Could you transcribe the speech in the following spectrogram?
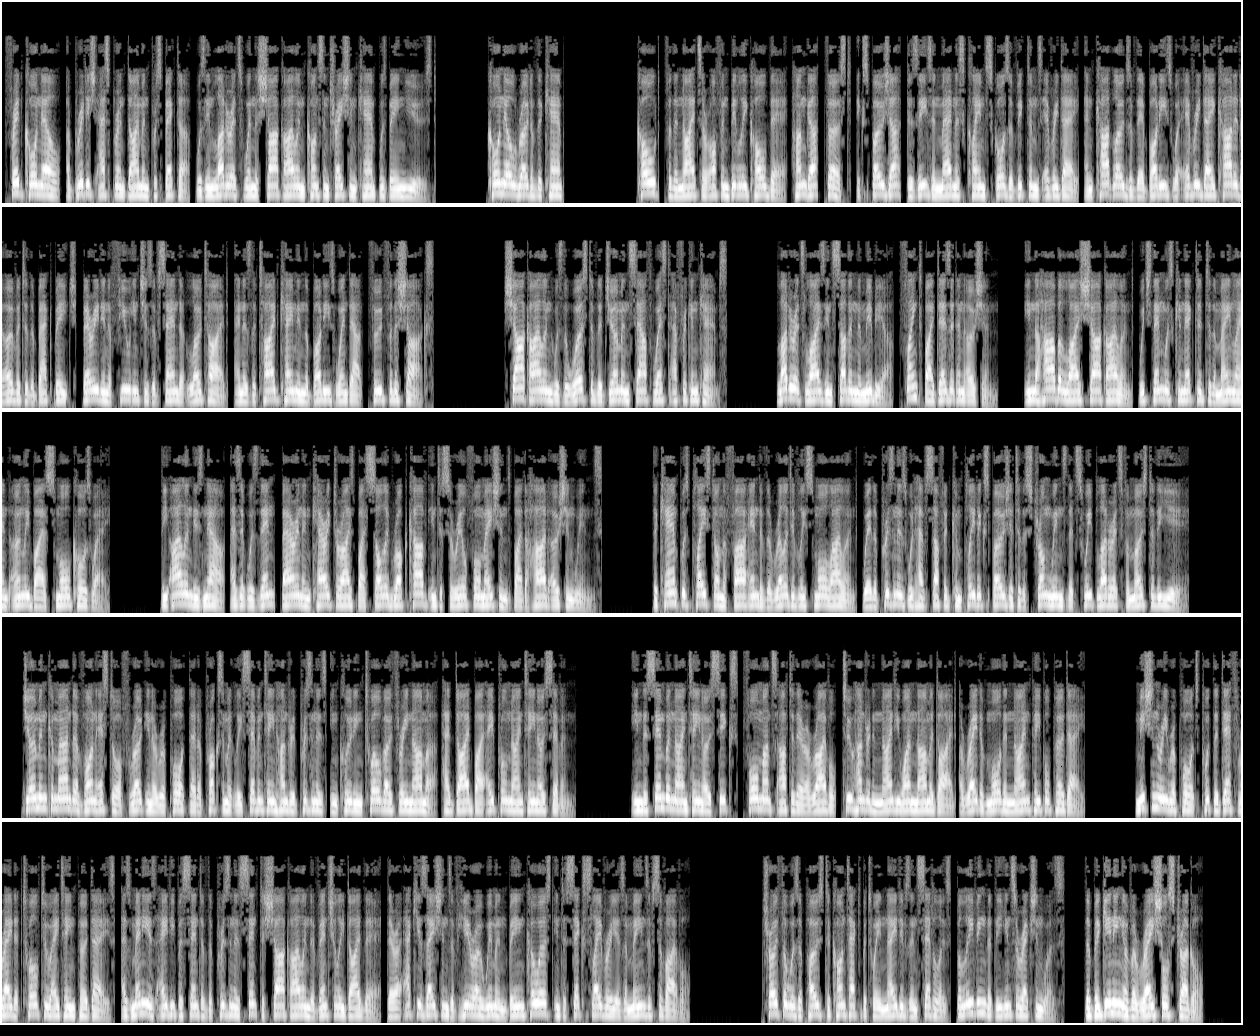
Fred Cornell, a British aspirant diamond prospector, was in Lüderitz when the Shark Island concentration camp was being used. Cornell wrote of the camp, Cold, for the nights are often bitterly cold there, hunger, thirst, exposure, disease and madness claimed scores of victims every day, and cartloads of their bodies were every day carted over to the back beach, buried in a few inches of sand at low tide, and as the tide came in the bodies went out, food for the sharks. Shark Island was the worst of the German southwest African camps. Lüderitz lies in southern Namibia, flanked by desert and ocean. In the harbour lies Shark Island, which then was connected to the mainland only by a small causeway. The island is now, as it was then, barren and characterized by solid rock carved into surreal formations by the hard ocean winds. The camp was placed on the far end of the relatively small island, where the prisoners would have suffered complete exposure to the strong winds that sweep Lüderitz for most of the year. German commander von Estorff wrote in a report that approximately 1,700 prisoners including 1203 Nama had died by April 1907. In December 1906, four months after their arrival, 291 Nama died a rate of more than nine people per day. Missionary reports put the death rate at 12 to 18 per days. As many as 80% of the prisoners sent to Shark Island eventually died there. There are accusations of Herero women being coerced into sex slavery as a means of survival. Trotha was opposed to contact between natives and settlers, believing that the insurrection was the beginning of a racial struggle.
